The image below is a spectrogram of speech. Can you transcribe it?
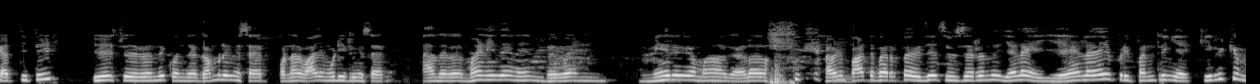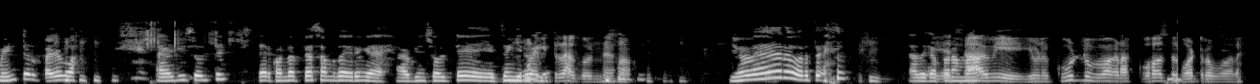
கத்திட்டு விஜய் சார் வந்து கொஞ்சம் கம்முடுங்க சார். நேரம் வாயை மூடிட்டு இருங்க சார். அந்த மனிதன் என்பவன் மிருகமாகலாம் அப்படின்னு பாட்டு பாடுறப்ப விஜய் சிவசர் வந்து ஏழை ஏழை இப்படி பண்றீங்க. கிறுக்கு மென்டல் பயவா அப்படின்னு சொல்லிட்டு வேற கொஞ்சம் பேசாம தான் இருங்க. அப்படின்னு சொல்லிட்டு தூங்கிடுவாங்க. இவன் வேற ஒருத்தன். அதுக்கப்புறமா சாமி இவனை கூட்டு போங்கடா கோவத்துல போட்டுற போறேன்.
